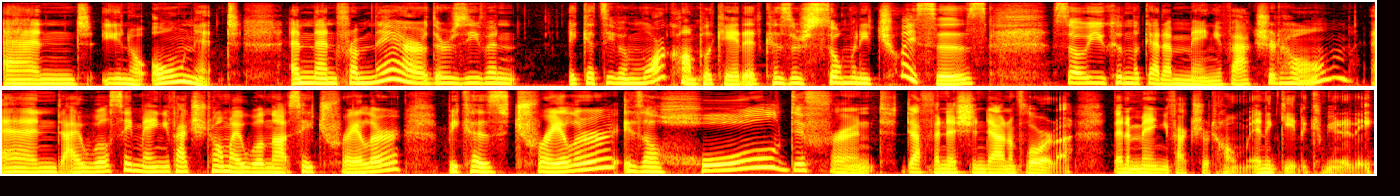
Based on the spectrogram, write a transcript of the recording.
and you know own it? And then from there, there's even it gets even more complicated because there's so many choices. So you can look at a manufactured home, and I will say manufactured home. I will not say trailer because trailer is a whole different definition down in Florida than a manufactured home in a gated community.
